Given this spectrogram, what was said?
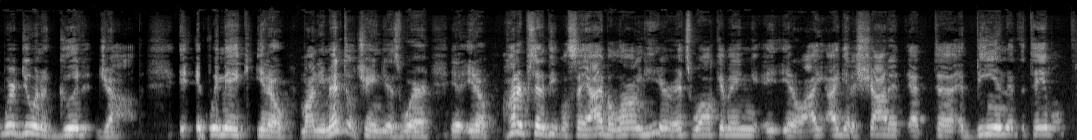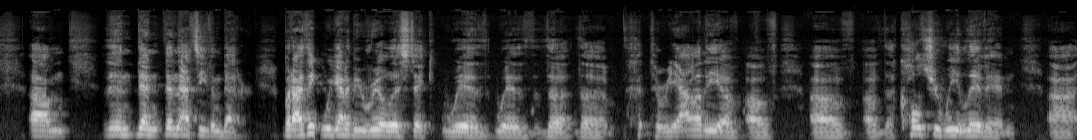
we're doing a good job. If we make, you know, monumental changes where, you know, 100% of people say, I belong here, it's welcoming, you know, I, I get a shot at, at, uh, at being at the table, um, then, then, then that's even better but I think we got to be realistic with with the the the reality of of of, of the culture we live in. Uh,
